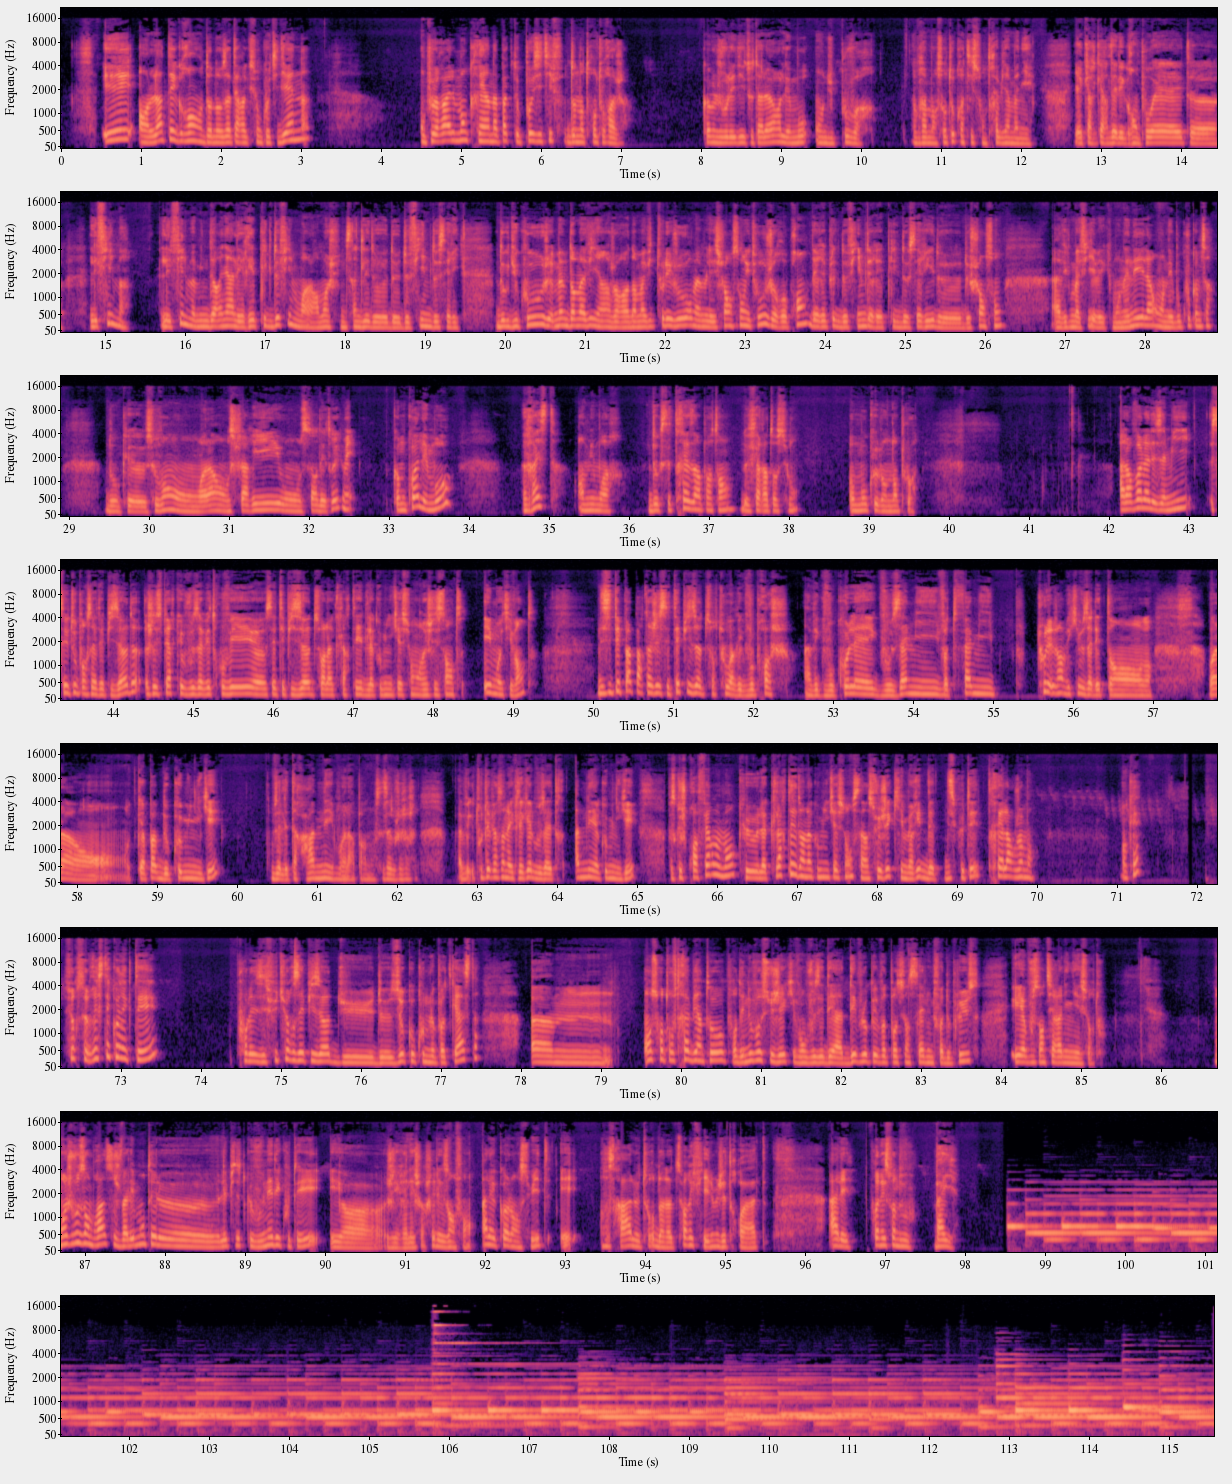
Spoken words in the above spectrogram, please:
Et en l'intégrant dans nos interactions quotidiennes, on peut réellement créer un impact positif dans notre entourage. Comme je vous l'ai dit tout à l'heure, les mots ont du pouvoir. Vraiment, surtout quand ils sont très bien maniés. Il n'y a qu'à regarder les grands poètes, les films les films, mine de rien, les répliques de films. Alors moi, je suis une cinglée de, films, de séries. Donc du coup, même dans ma vie, hein, genre dans ma vie de tous les jours, même les chansons et tout, je reprends des répliques de films, des répliques de séries, de, chansons. Avec ma fille, avec mon aîné, là, on est beaucoup comme ça. Donc euh, souvent, on, voilà, on se charrie, on sort des trucs, mais comme quoi les mots restent en mémoire. Donc c'est très important de faire attention aux mots que l'on emploie. Alors voilà les amis, c'est tout pour cet épisode. J'espère que vous avez trouvé euh, cet épisode sur la clarté de la communication enrichissante et motivante. N'hésitez pas à partager cet épisode surtout avec vos proches, avec vos collègues, vos amis, votre famille, tous les gens avec qui vous allez être voilà, capable de communiquer. Vous allez être ramené, voilà, pardon, c'est ça que je cherchais. Avec toutes les personnes avec lesquelles vous allez être amené à communiquer. Parce que je crois fermement que la clarté dans la communication, c'est un sujet qui mérite d'être discuté très largement. Ok? Sur ce, restez connectés pour les futurs épisodes de The Cocoon, le podcast. Euh, On se retrouve très bientôt pour des nouveaux sujets qui vont vous aider à développer votre potentiel une fois de plus et à vous sentir aligné surtout. Moi, je vous embrasse. Je vais aller monter l'épisode que vous venez d'écouter et euh, j'irai aller chercher les enfants à l'école ensuite et ce sera le tour de notre soirée film. J'ai trop hâte. Allez, prenez soin de vous. Bye.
